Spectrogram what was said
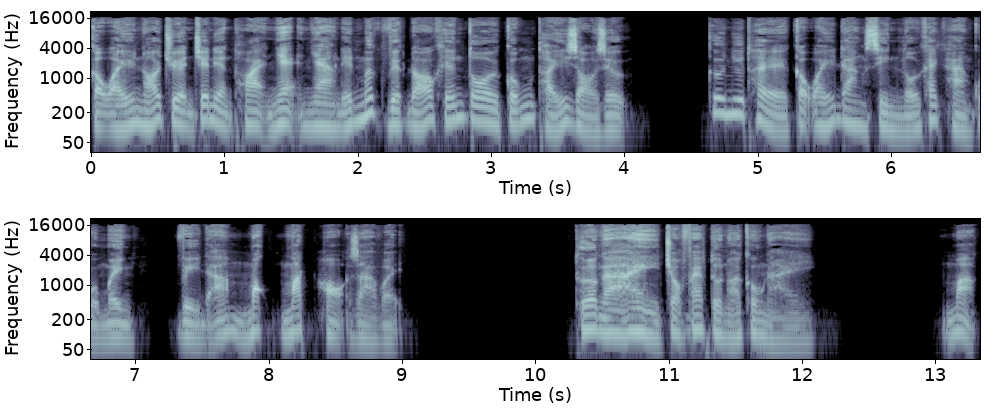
Cậu ấy nói chuyện trên điện thoại nhẹ nhàng đến mức việc đó khiến tôi cũng thấy dò dự. Cứ như thể cậu ấy đang xin lỗi khách hàng của mình vì đã móc mắt họ ra vậy. Thưa ngài, cho phép tôi nói câu này. Mark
